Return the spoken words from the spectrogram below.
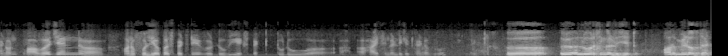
And on power gen, uh, on a full year perspective, do we expect to do uh, a high single digit kind of growth? Uh, uh, lower single digit or mid of that,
